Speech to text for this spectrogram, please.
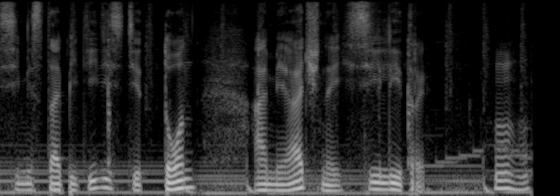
750 тонн аммиачной селитры. Угу.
